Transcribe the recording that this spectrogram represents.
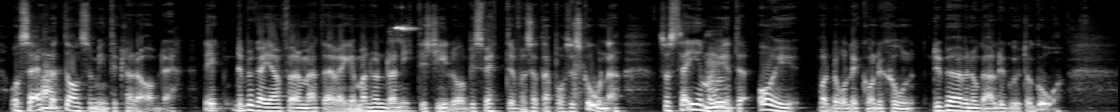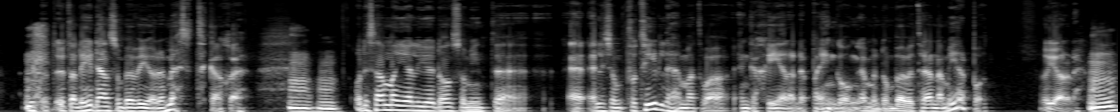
Och särskilt de som inte klarar av det. Det. Det brukar jag jämföra med att väger man 190 kilo och blir svettig för att sätta på sig skorna. Så säger man ju inte oj vad dålig kondition, du behöver nog aldrig gå ut och gå. Ut- Utan det är den som behöver göra det mest kanske. Mm, Och detsamma gäller ju de som inte är, liksom får till det här med att vara engagerade på en gång. Men de behöver träna mer på att göra det. Mm.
